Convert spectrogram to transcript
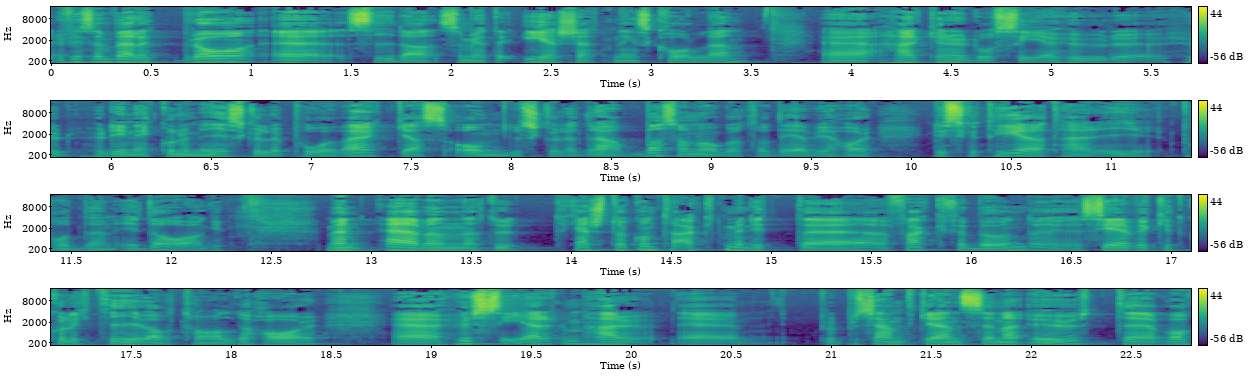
Det finns en väldigt bra eh, sida som heter Ersättningskollen. Eh, här kan du då se hur, hur, hur, din ekonomi skulle påverkas om du skulle drabbas av något av det vi har diskuterat här i podden idag. Men även att du kanske tar kontakt med ditt eh, fackförbund, eh, ser vilket kollektivavtal du har. Eh, hur ser de här eh, procentgränserna ut? Eh, vad,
